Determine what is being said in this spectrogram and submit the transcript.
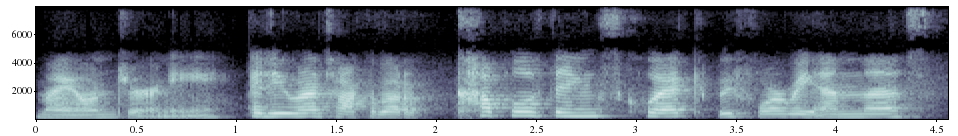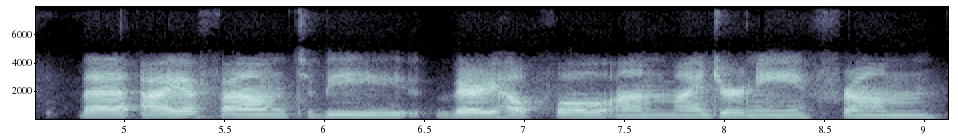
my own journey. I do want to talk about a couple of things quick before we end this that I have found to be very helpful on my journey from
